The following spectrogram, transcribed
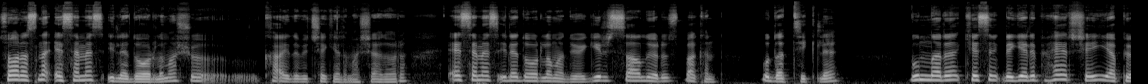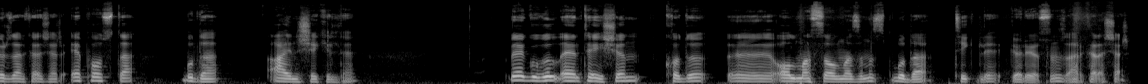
Sonrasında SMS ile doğrulama. Şu kaydı bir çekelim aşağı doğru. SMS ile doğrulama diyor. Giriş sağlıyoruz. Bakın bu da tikle. Bunları kesinlikle gelip her şeyi yapıyoruz arkadaşlar. E-posta bu da aynı şekilde. Ve Google Annotation kodu e, olmazsa olmazımız bu da tikli görüyorsunuz arkadaşlar.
